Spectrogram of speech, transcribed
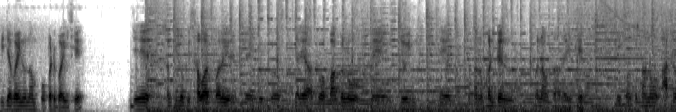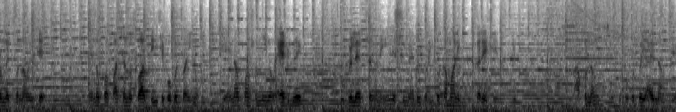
બીજા ભાઈનું નામ પોપટભાઈ છે. જે સમજી લો કે સવાર પડે એટલે ત્યારે અથવા પાગલો ને જોઈને પોતાનું કન્ટેન્ટ બનાવતા રહે છે. એ પણ પોતાનો આશ્રમ એક બનાવે છે. એનો પણ પાછળનો સ્વાર્થ એ છે પોપટભાઈનો કે એના પણ સમયનો એડ બ્રેક ગૂગલ એપ્સ અને ઇન્ડસ્ટ્રી એડ ઉપર એ પણ કમાણી કરે છે. આખું નામ પોપટભાઈ આ નામ છે.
